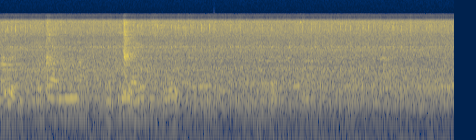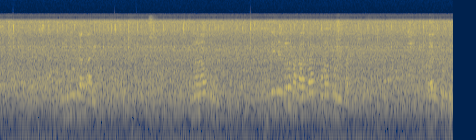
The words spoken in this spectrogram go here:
बरं आहे ती. मोठं हलवून ना. मोठं राहिलं की बरोबर. हलवून जा ताई. पुढं नको करू. इथे देतो ना सकाळचा, पुढं करून टाक. काय करू?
